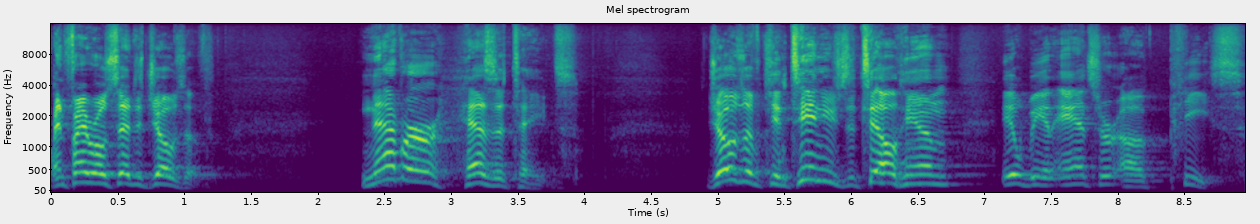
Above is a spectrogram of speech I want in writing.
And Pharaoh said to Joseph, never hesitates. Joseph continues to tell him it will be an answer of peace.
